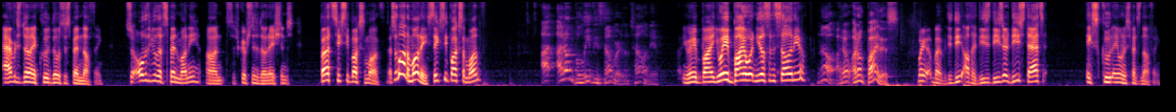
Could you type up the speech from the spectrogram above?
average do not include those who spend nothing. So all the people that spend money on subscriptions and donations, about sixty bucks a month. That's a lot of money. Sixty bucks a month. I, I don't believe these numbers. I'm telling you. You ain't buying you ain't buying what Nielsen's selling you. No, I don't. I don't buy this. Wait, but these, I'll tell you, these these are these stats exclude anyone who spends nothing.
